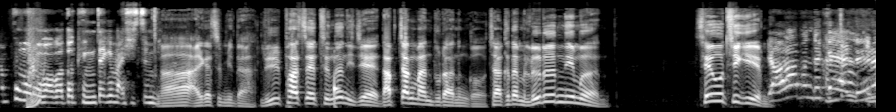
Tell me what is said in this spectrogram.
단품으로 먹어도 굉장히 맛있습니다. 아, 알겠습니다. 릴파 세트는 이제 납작 만두라는 거. 자, 그다음에 르르님은 새우튀김. 여러분들께 르르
